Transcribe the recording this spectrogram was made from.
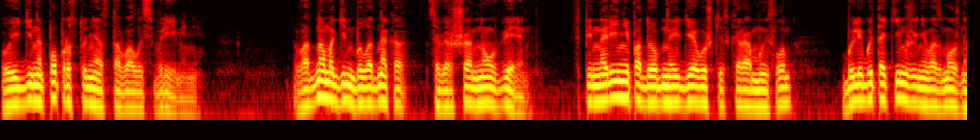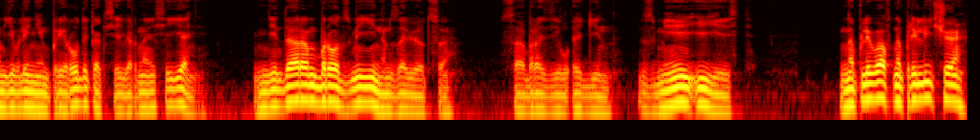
у Эгина попросту не оставалось времени. В одном Агин был, однако, совершенно уверен. В Пинарине подобные девушки с коромыслом были бы таким же невозможным явлением природы, как северное сияние. «Недаром брод змеиным зовется», — сообразил Эгин. «Змеи и есть». Наплевав на приличие,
